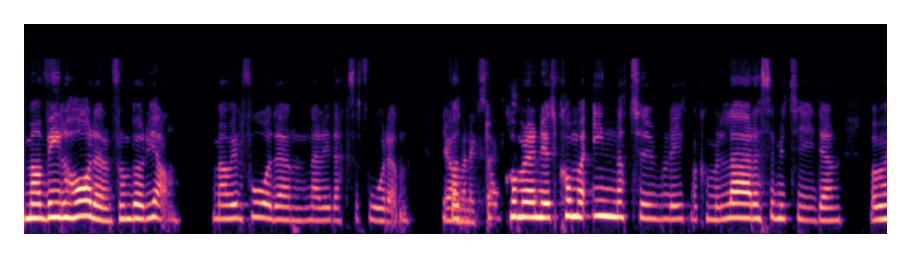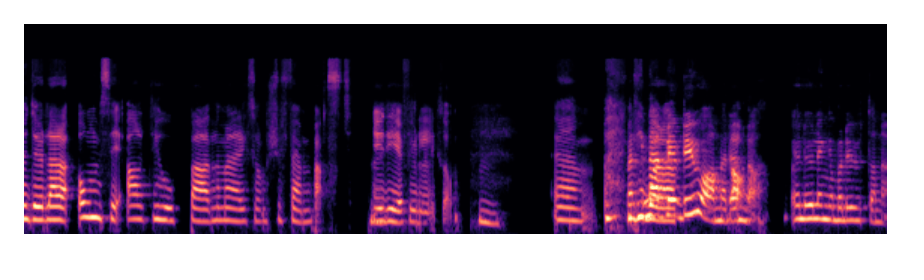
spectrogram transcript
man vill ha den från början. Man vill få den när det är dags att få den. Ja, För att. Då kommer den att komma in naturligt, man kommer lära sig med tiden. Man behöver inte lära om sig alltihopa när man är liksom 25 bast. Det är Nej. det jag fyller liksom. Mm. Ehm, Men när bara- blev du av med den ja. då? Eller hur länge var du utan den?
